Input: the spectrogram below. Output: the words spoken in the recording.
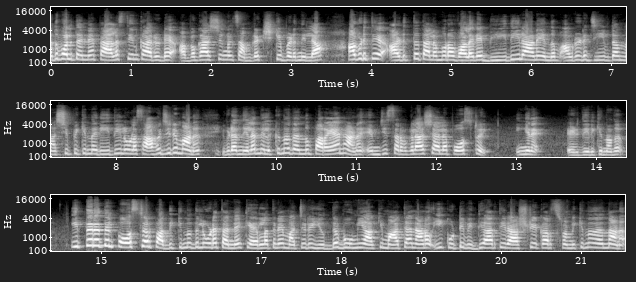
അതുപോലെ തന്നെ പാലസ്തീൻകാരുടെ അവകാശങ്ങൾ സംരക്ഷിക്കപ്പെടുന്നില്ല. അവിടുത്തെ അടുത്ത തലമുറ വളരെ ഭീതിയിലാണ് എന്നും അവരുടെ ജീവിതം നശിപ്പിക്കുന്ന രീതിയിലുള്ള സാഹചര്യമാണ് ഇവിടെ നിലനിൽക്കുന്നതെന്നും പറയാനാണ് എം ജി സർവകലാശാല പോസ്റ്ററിൽ ഇങ്ങനെ എഴുതിയിരിക്കുന്നത്. ഇത്തരത്തിൽ പോസ്റ്റർ പതിക്കുന്നതിലൂടെ തന്നെ കേരളത്തിനെ മറ്റൊരു യുദ്ധഭൂമിയാക്കി മാറ്റാനാണോ ഈ കുട്ടി വിദ്യാർത്ഥി രാഷ്ട്രീയക്കാർ ശ്രമിക്കുന്നതെന്നാണ്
